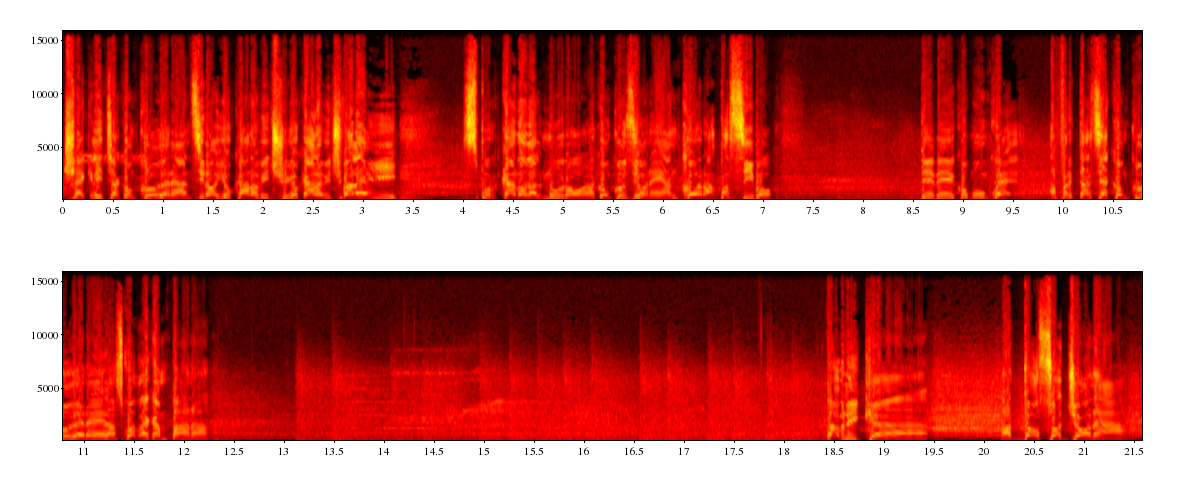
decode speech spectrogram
Ceklic a concludere, anzi no, Jokanovic, Jokanovic va lei sporcata dal muro. La conclusione è ancora passivo. Deve comunque affrettarsi a concludere la squadra campana. Pavlik addosso a Giona.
